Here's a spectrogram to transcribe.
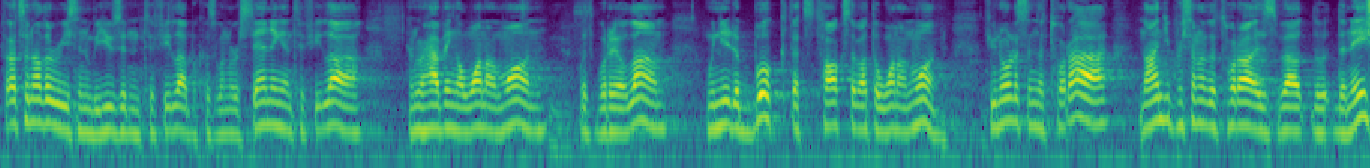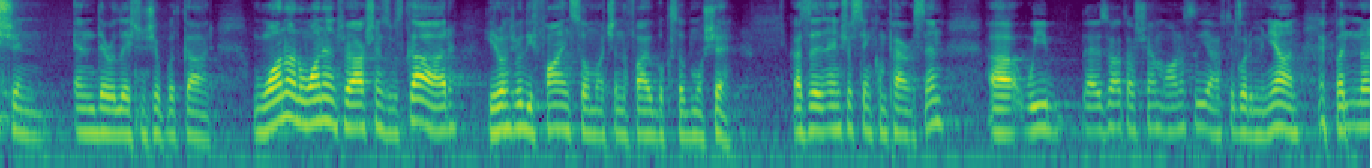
So that's another reason we use it in tefillah, because when we're standing in tefillah and we're having a one-on-one with Borei Olam, we need a book that talks about the one-on-one. If you notice in the Torah, 90% of the Torah is about the, the nation and their relationship with God. One-on-one interactions with God, you don't really find so much in the five books of Moshe. That's an interesting comparison. Uh, we, Bezrat Hashem, honestly, I have to go to Minyan. But, no,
